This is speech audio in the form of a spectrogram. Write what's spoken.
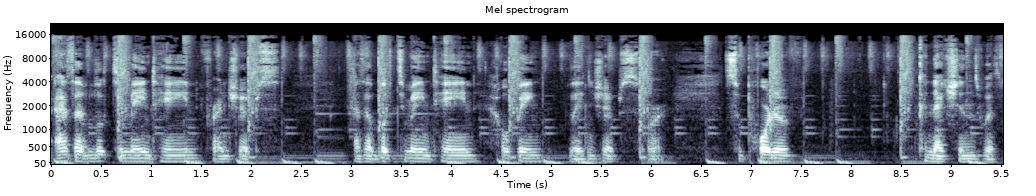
as I've looked to maintain friendships, as I've looked to maintain helping relationships or supportive connections with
